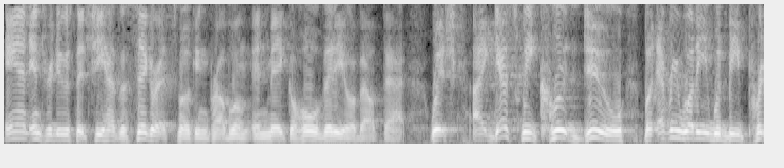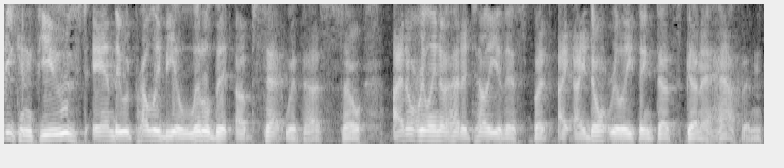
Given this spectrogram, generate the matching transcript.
and introduce that she has a cigarette smoking problem and make a whole video about that. Which I guess we could do, but everybody would be pretty confused and they would probably be a little bit upset with us. So I don't really know how to tell you this, but I, I don't really think that's gonna happen.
